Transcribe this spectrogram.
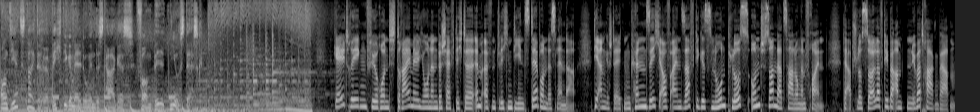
Und jetzt weitere wichtige Meldungen des Tages vom Bild Newsdesk. Geldregen für rund drei Millionen Beschäftigte im öffentlichen Dienst der Bundesländer. Die Angestellten können sich auf ein saftiges Lohnplus und Sonderzahlungen freuen. Der Abschluss soll auf die Beamten übertragen werden.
